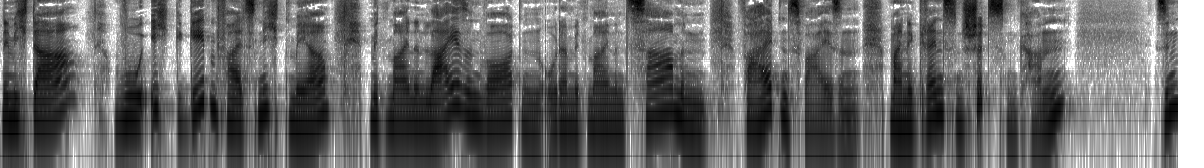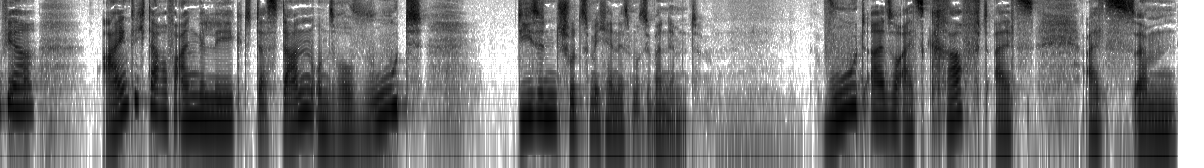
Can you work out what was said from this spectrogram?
Nämlich da, wo ich gegebenenfalls nicht mehr mit meinen leisen Worten oder mit meinen zahmen Verhaltensweisen meine Grenzen schützen kann, sind wir eigentlich darauf angelegt, dass dann unsere Wut diesen Schutzmechanismus übernimmt. Wut also als Kraft, als, als ähm,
